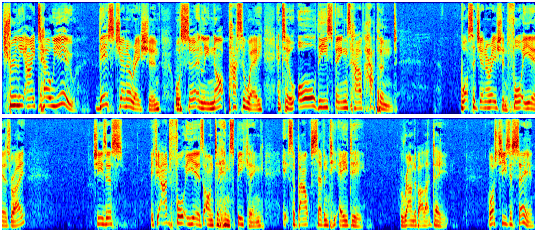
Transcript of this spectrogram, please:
truly I tell you, this generation will certainly not pass away until all these things have happened. What's a generation? 40 years, right? Jesus, if you add 40 years onto him speaking, it's about 70 AD, around about that date. What's Jesus saying?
